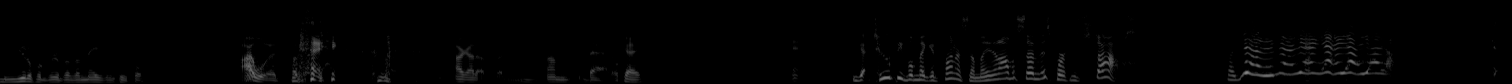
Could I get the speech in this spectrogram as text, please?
beautiful group of amazing people. I would, okay? I got I'm bad, okay? You got two people making fun of somebody, then all of a sudden this person stops. It's like, yeah, yeah, yeah, yeah, yeah, yeah, yeah.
